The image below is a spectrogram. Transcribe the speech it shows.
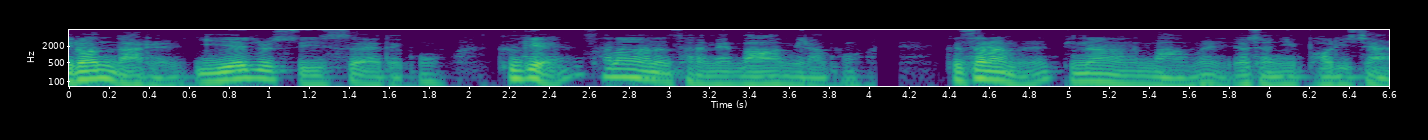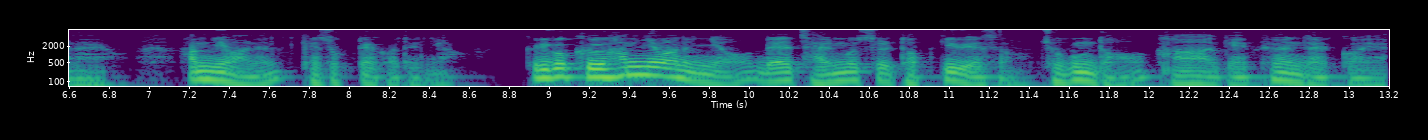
이런 나를 이해해 줄 수 있어야 되고 그게 사랑하는 사람의 마음이라고. 그 사람을 비난하는 마음을 여전히 버리지 않아요. 합리화는 계속되거든요. 그리고 그 합리화는요 내 잘못을 덮기 위해서 조금 더 강하게 표현될 거예요.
